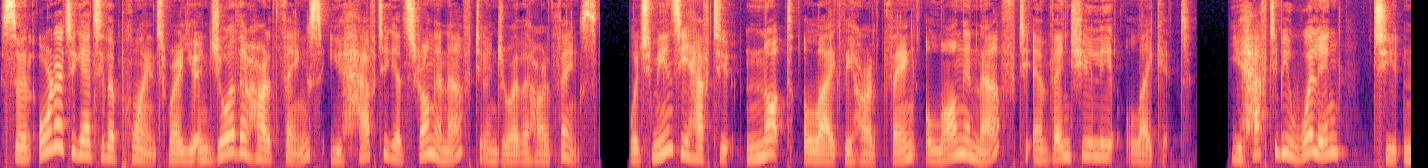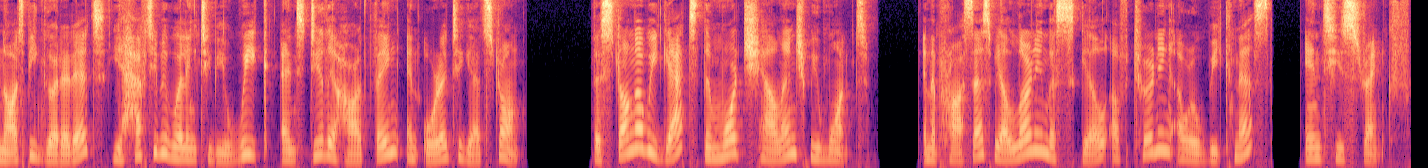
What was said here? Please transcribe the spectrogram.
So, in order to get to the point where you enjoy the hard things, you have to get strong enough to enjoy the hard things which means you have to not like the hard thing long enough to eventually like it. You have to be willing to not be good at it. You have to be willing to be weak and do the hard thing in order to get strong. The stronger we get, the more challenge we want. In the process, we are learning the skill of turning our weakness into strength.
